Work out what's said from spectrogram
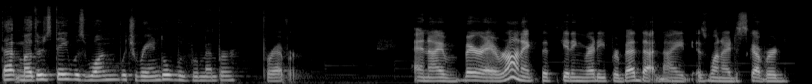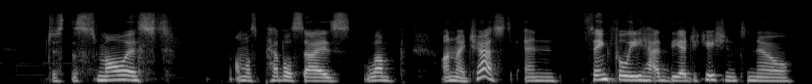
That Mother's Day was one which Randall would remember forever. And I very ironic that getting ready for bed that night is when I discovered just the smallest, almost pebble size lump on my chest. And thankfully had the education to know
